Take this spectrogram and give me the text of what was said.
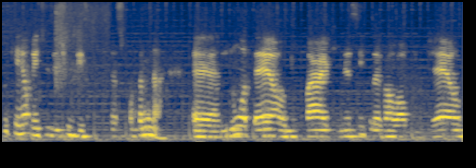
porque realmente existe um risco de se contaminar. É, hotel, no parque, né, sempre levar o álcool em gel,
